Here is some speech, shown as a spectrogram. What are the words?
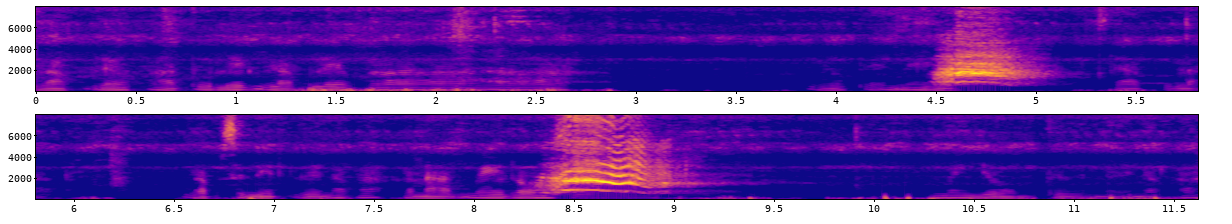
หลับแล้วค่ะ ตัวเล็กหลับแล้วค่ะเดี๋ยวแต่แม่สากุละหลับสนิทเลยนะคะ ขนาดแม่ร้องเสียงดังไม่ยอมตื่นเลยนะคะ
